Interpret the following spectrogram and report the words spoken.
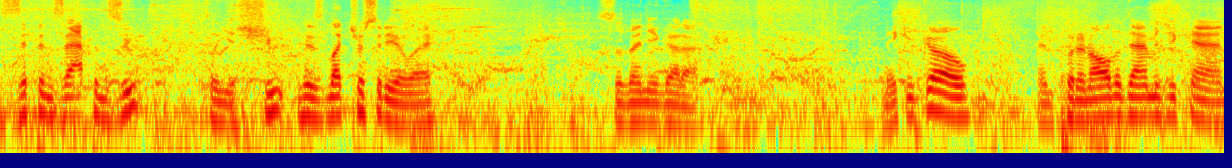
zip and zap and zoop till you shoot his electricity away. So then you gotta make it go and put in all the damage you can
